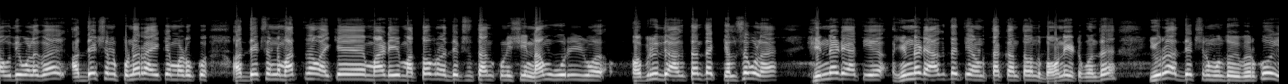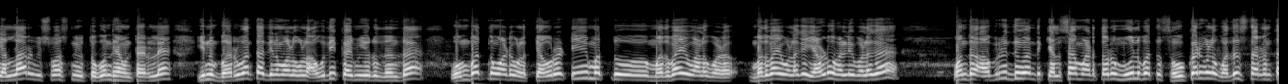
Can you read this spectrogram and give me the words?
ಅವಧಿ ಒಳಗೆ ಅಧ್ಯಕ್ಷನ ಪುನರ್ ಆಯ್ಕೆ ಮಾಡೋಕ್ಕೂ ಅಧ್ಯಕ್ಷನ ಮತ್ತೆ ನಾವು ಆಯ್ಕೆ ಮಾಡಿ ಮತ್ತೊಬ್ಬರ ಅಧ್ಯಕ್ಷ ತಂದು ಕುಣಿಸಿ ನಮ್ಮ ಊರಿನ ಅಭಿವೃದ್ಧಿ ಆಗ್ತಂಥ ಕೆಲಸಗಳ ಹಿನ್ನಡೆ ಆತಿ, ಹಿನ್ನಡೆ ಆಗ್ತೈತಿ ಅನ್ನತಕ್ಕಂಥ ಒಂದು ಭಾವನೆ ಇಟ್ಕೊಂಡು ಇವರ ಅಧ್ಯಕ್ಷರ ಮುಂದೆ ಹೋಗ್ಬೇಕು. ಎಲ್ಲರೂ ವಿಶ್ವಾಸ ನೀವು ತೊಗೊಂಡು ಹೊಂಟಾರಲ್ಲೇ ಇನ್ನು ಬರುವಂಥ ದಿನಮಾನಗಳು ಅವಧಿ ಕಮ್ಮಿ ಇರೋದ್ರಿಂದ ಒಂಬತ್ತು ವಾರ್ಡ್ಗಳು ತೆವರಟ್ಟಿ ಮತ್ತು ಮದಬಾಯಿ ಒಳಗೆ ಮದಬಾಯಿ ಒಳಗೆ ಎರಡೂ ಹಳ್ಳಿ ಒಳಗೆ ಒಂದು ಅಭಿವೃದ್ಧಿ ಒಂದು ಕೆಲಸ ಮಾಡ್ತಾರೋ, ಮೂಲಭೂತ ಸೌಕರ್ಯಗಳು ಒದಗಿಸ್ತಾರಂತ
